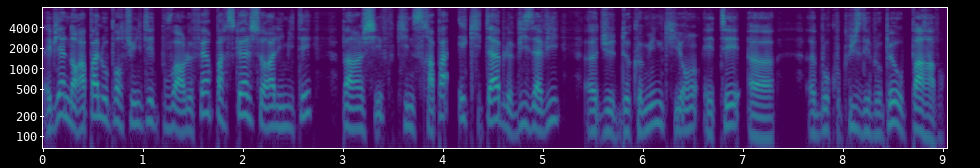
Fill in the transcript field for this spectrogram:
eh bien, elle n'aura pas l'opportunité de pouvoir le faire parce qu'elle sera limitée par un chiffre qui ne sera pas équitable vis-à-vis euh, de communes qui ont été euh, euh, beaucoup plus développées auparavant.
